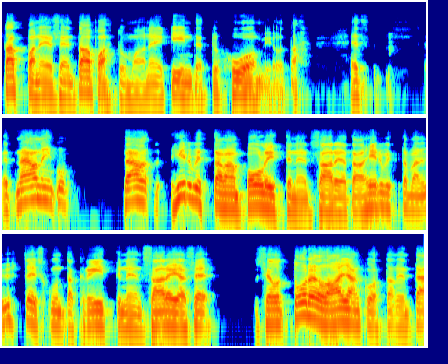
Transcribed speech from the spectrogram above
tappaneeseen tapahtumaan ei kiinnitetty huomiota. Et, et nämä on niin kuin, tämä on hirvittävän poliittinen sarja, tämä on hirvittävän yhteiskuntakriittinen sarja, se, se on todella ajankohtainen tämä,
